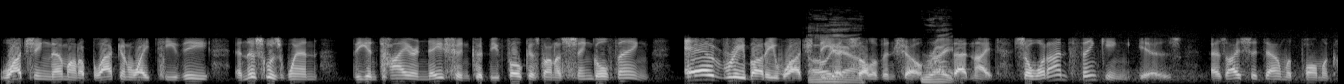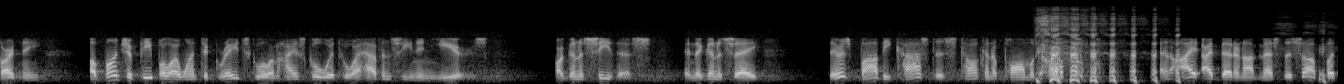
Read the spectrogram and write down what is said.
watching them on a black and white TV. And this was when the entire nation could be focused on a single thing. Everybody watched oh, the yeah. Ed Sullivan Show right. that night. So what I'm thinking is, as I sit down with Paul McCartney, a bunch of people I went to grade school and high school with who I haven't seen in years are going to see this, and they're going to say, there's Bobby Costas talking to Paul McCartney. and I, I better not mess this up. But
